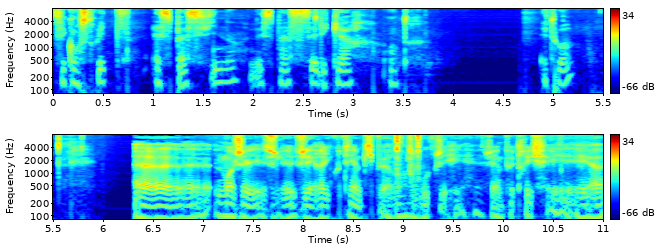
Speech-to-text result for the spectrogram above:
s'est construite. Espace fine, l'espace c'est l'écart entre. Et toi? Euh, Moi, j'ai- je l'ai je l'ai réécouté un petit peu avant, j'avoue que j'ai- un peu triché. Et euh,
